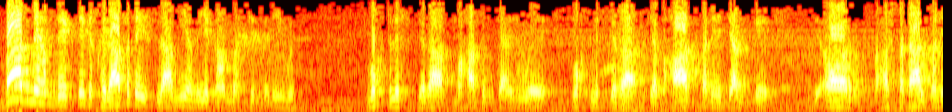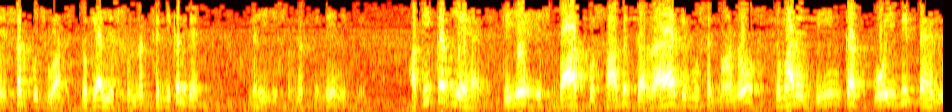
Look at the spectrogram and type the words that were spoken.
بعد میں ہم دیکھتے ہیں کہ خلافت اسلامیہ میں یہ کام مسجد میں نہیں ہوئے۔ مختلف جگہ محاکم قائم ہوئے، مختلف جگہ جب ہاتھ بنے جنگ کے اور ہسپتال بنے، سب کچھ ہوا۔ تو کیا یہ سنت سے نکل گئے؟ نہیں، یہ سنت سے نہیں نکلے۔ حقیقت یہ ہے کہ یہ اس بات کو ثابت کر رہا ہے کہ مسلمانوں تمہارے دین کا کوئی بھی پہلو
